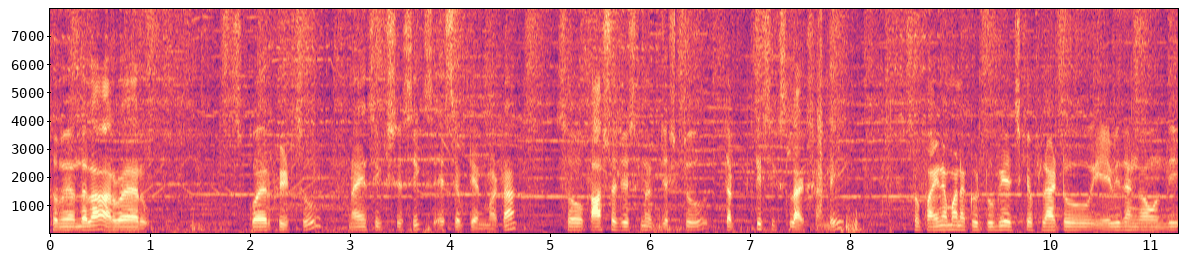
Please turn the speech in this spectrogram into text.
తొమ్మిది వందల అరవై ఆరు. Square feets nine sixty six SFT అనమాట సో కాస్ట్ వచ్చేసి మనకు జస్ట్ థర్టీ సిక్స్ ల్యాక్స్ అండి. సో పైన మనకు టూ బిహెచ్కే ఫ్లాట్ ఏ విధంగా ఉంది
